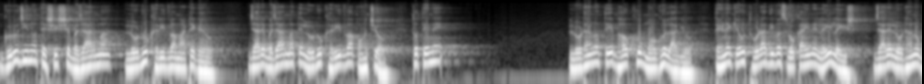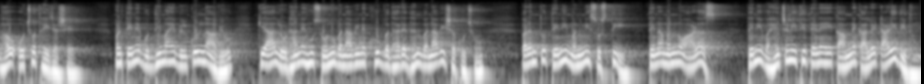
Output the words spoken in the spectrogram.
ગુરુજીનો તે શિષ્ય બજારમાં લોઢું ખરીદવા માટે ગયો. જ્યારે બજારમાં તે લોઢું ખરીદવા પહોંચ્યો, તો તેને લોઢાનો તે ભાવ ખૂબ મોંઘો લાગ્યો. તેણે કેવું થોડા દિવસ રોકાઈને લઈ લઈશ, જ્યારે લોઢાનો ભાવ ઓછો થઈ જશે. પણ તેને બુદ્ધિમાં એ બિલકુલ ના આવ્યું કે આ લોઢાને હું સોનું બનાવીને ખૂબ વધારે ધન બનાવી શકું છું. પરંતુ તેની મનની સુસ્તી, તેના મનનો આળસ, તેની વહેંચણીથી તેણે એ કામને કાલે ટાળી દીધું.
